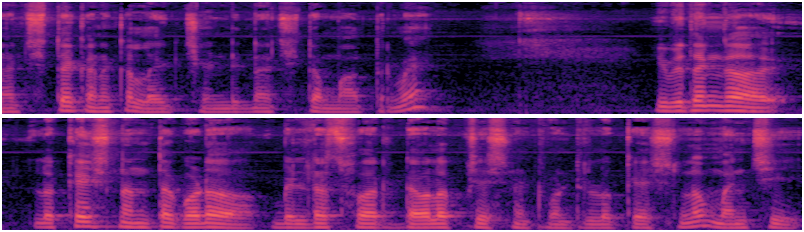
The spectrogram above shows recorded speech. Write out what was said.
నచ్చితే కనుక లైక్ చేయండి. నచ్చితే మాత్రమే. ఈ విధంగా లొకేషన్ అంతా కూడా బిల్డర్స్ వారు డెవలప్ చేసినటువంటి లొకేషన్లో మంచి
